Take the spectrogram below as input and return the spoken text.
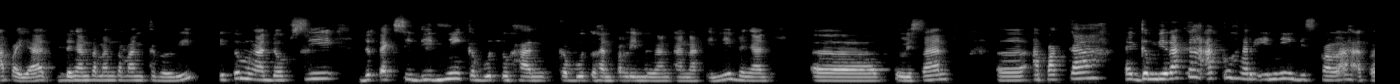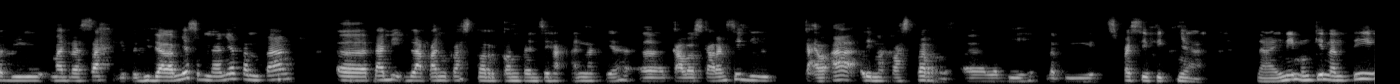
apa ya dengan teman-teman kerli itu mengadopsi deteksi dini kebutuhan kebutuhan perlindungan anak ini dengan uh, tulisan eh, apakah eh, gembirakah aku hari ini di sekolah atau di madrasah gitu. Di dalamnya sebenarnya tentang eh, tadi 8 klaster konvensi hak anak ya. Eh, kalau sekarang sih di KLA 5 klaster eh, lebih lebih spesifiknya. Nah, ini mungkin nanti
